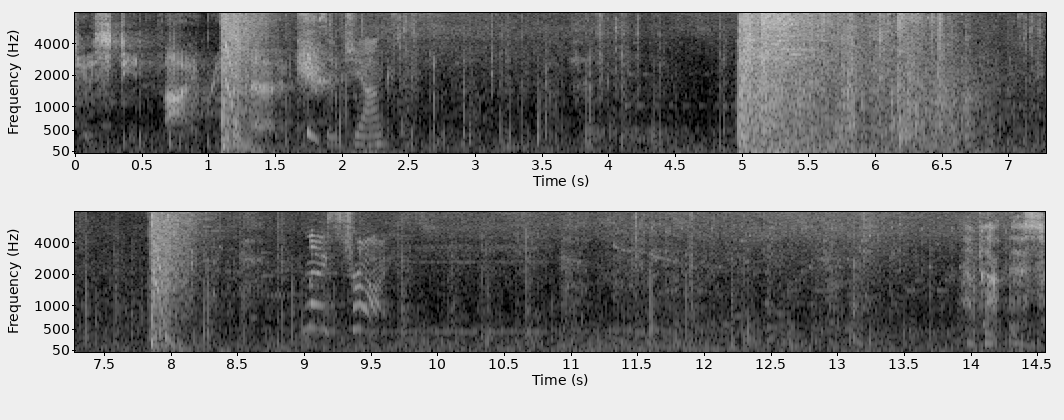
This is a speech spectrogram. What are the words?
Keep research. piece of junk. Nice try. I got this.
